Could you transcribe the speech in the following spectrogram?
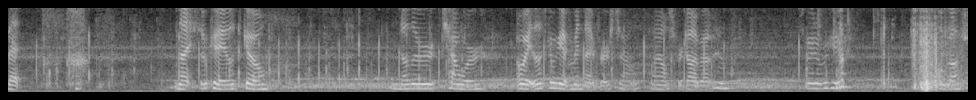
Bet. nice, okay, let's go. Another tower. Oh wait, let's go get Midnight first. Oh, I almost forgot about him. It's right over here. Oh gosh.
